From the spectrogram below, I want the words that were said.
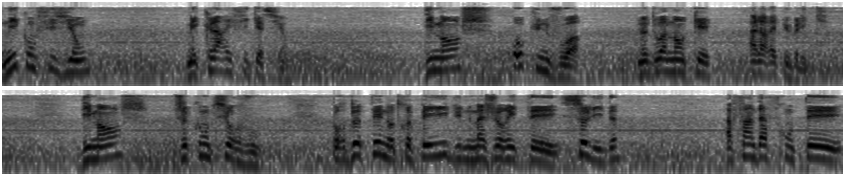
ni confusion, mais clarification. Dimanche, aucune voix ne doit manquer à la République. Dimanche, je compte sur vous pour doter notre pays d'une majorité solide afin d'affronter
